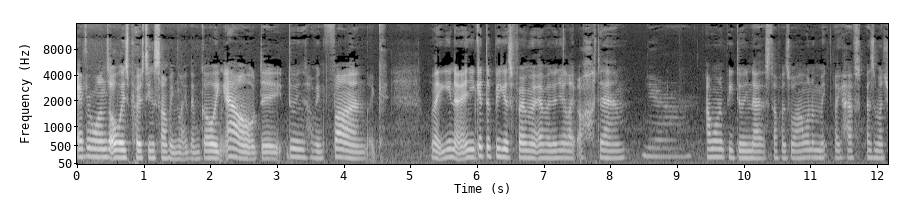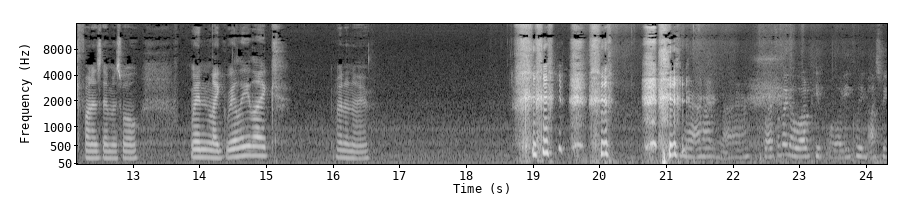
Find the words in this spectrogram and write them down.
everyone's always posting something like them going out, they're doing something fun, like like you know, and you get the biggest FOMO ever and you're like, "Oh, damn. Yeah. I want to be doing that stuff as well. I want to make like have as much fun as them as well. When like really like I don't know. yeah, I don't know. But I feel like a lot of people, like including us, we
